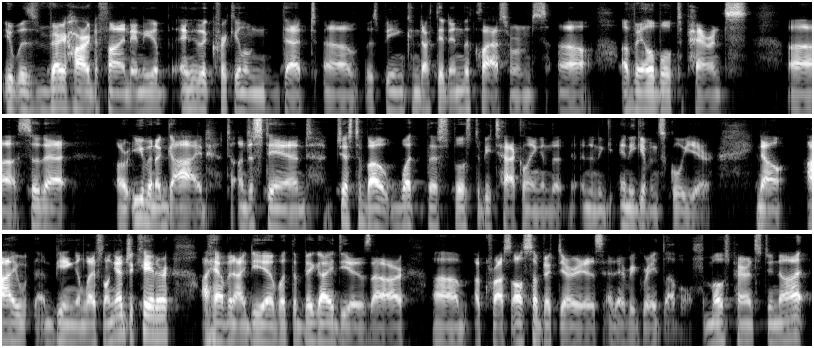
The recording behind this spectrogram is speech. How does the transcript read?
it was very hard to find any of any of the curriculum that uh, was being conducted in the classrooms uh, available to parents, uh, so that or even a guide to understand just about what they're supposed to be tackling in, the, in any given school year. Now, I, being a lifelong educator, I have an idea of what the big ideas are um, across all subject areas at every grade level. Most parents do not,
